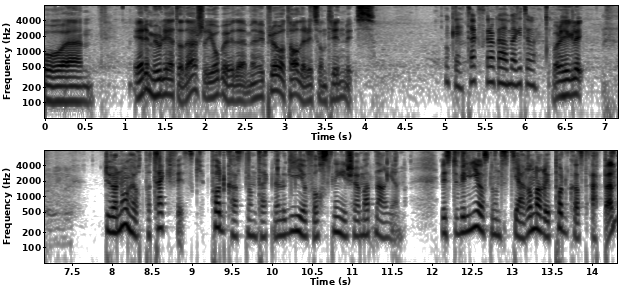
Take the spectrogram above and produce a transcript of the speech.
Og eh, er det muligheter der, så jobber vi det. Men vi prøver å ta det litt sånn trinnvis. Ok, takk skal dere ha begge to. Bare hyggelig. Du har nå hørt på Tekfisk, podkasten om teknologi og forskning i sjømatnæringen. Hvis du vil gi oss noen stjerner i podkastappen,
